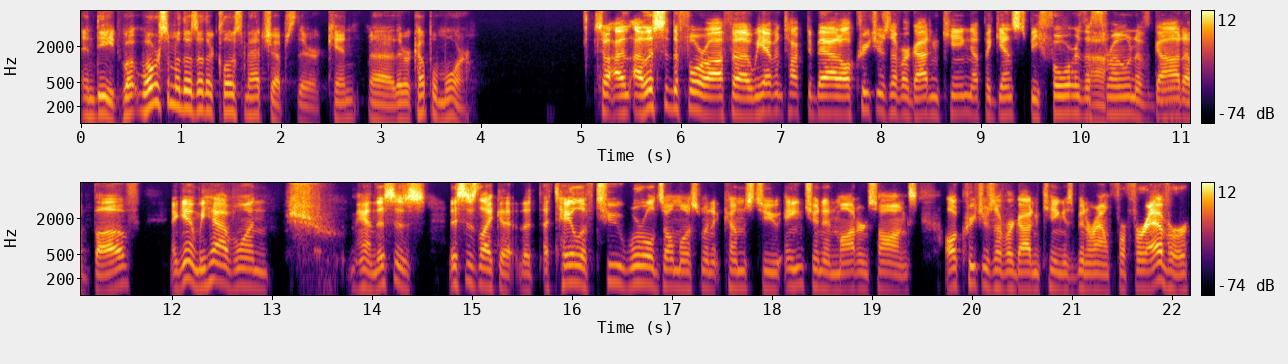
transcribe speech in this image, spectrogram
indeed. What what were some of those other close matchups there, Ken? Uh, there were a couple more. So I, I listed the four off. Uh, we haven't talked about all creatures of our God and King up against before the Ah. throne of God above. Again, we have one. Man, this is this is like a a tale of two worlds almost when it comes to ancient and modern songs. All creatures of our God and King has been around for forever,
